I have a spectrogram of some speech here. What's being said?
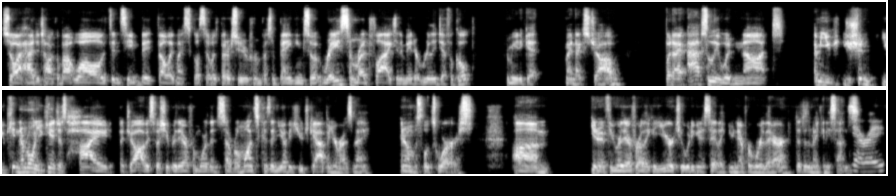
So I had to talk about, well, it didn't seem they felt like my skill set was better suited for investment banking. So it raised some red flags and it made it really difficult for me to get my next job. But I absolutely would not. I mean, you you shouldn't. You can't. Number one, you can't just hide a job, especially if you're there for more than several months, because then you have a huge gap in your resume. It almost looks worse. Um, you know, if you were there for like a year or two, what are you going to say? Like you never were there? That doesn't make any sense. Yeah, right.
